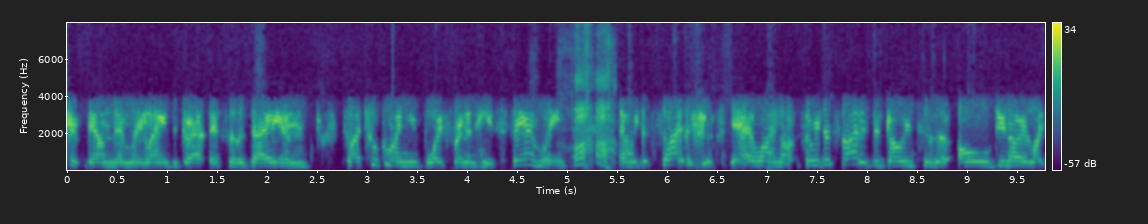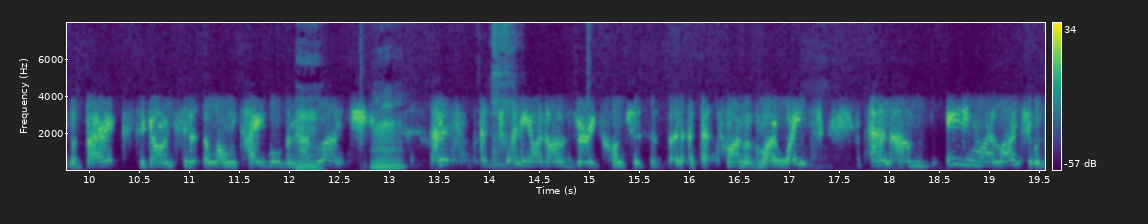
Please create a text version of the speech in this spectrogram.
trip down memory lane to go out there for the day. And so I took my new boyfriend and his family and we decided, yeah, why not? So we decided to go into the old, you know, like the barracks to go and sit at the long tables and have Mm. lunch. Mm. And at, at 20 odd, I was very conscious at, at that time of my weight. And um, eating my lunch, it was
